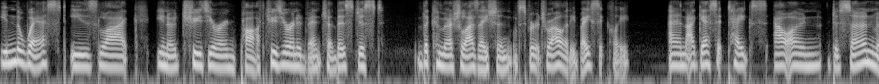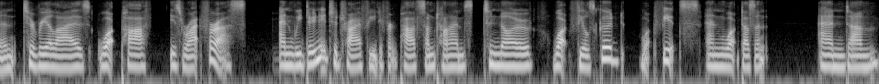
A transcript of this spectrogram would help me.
in the West is like, you know, choose your own path, choose your own adventure. There's just the commercialization of spirituality, basically. And I guess it takes our own discernment to realize what path is right for us. And we do need to try a few different paths sometimes to know what feels good, what fits, and what doesn't. And um,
